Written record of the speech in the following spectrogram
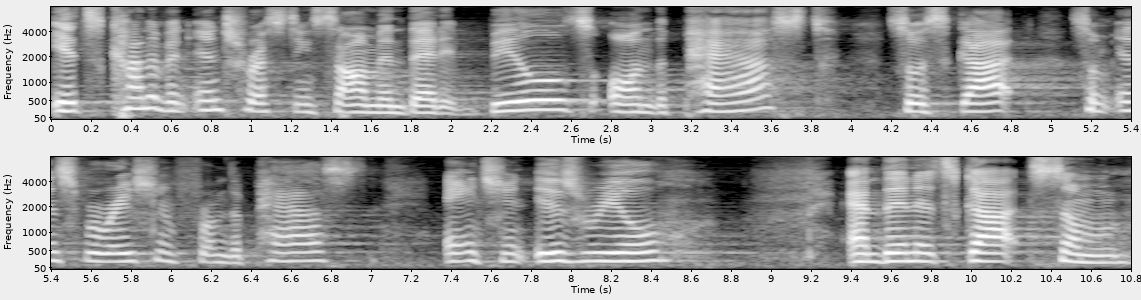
it's kind of an interesting psalm in that it builds on the past. So it's got some inspiration from the past, ancient Israel, and then it's got some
